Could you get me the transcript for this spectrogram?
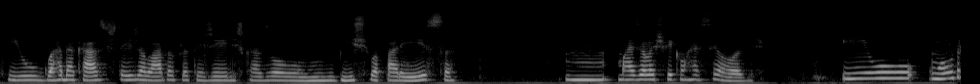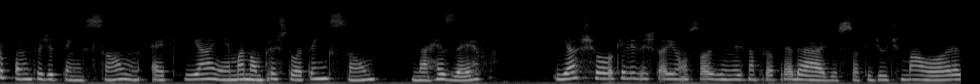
que o guarda-casa esteja lá para proteger eles caso um bicho apareça, hum, mas elas ficam receosas. E o, um outro ponto de tensão é que a Emma não prestou atenção na reserva e achou que eles estariam sozinhos na propriedade. Só que de última hora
